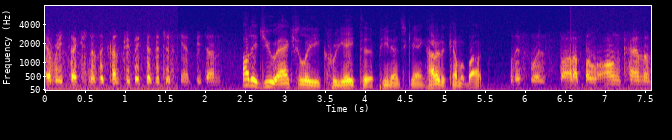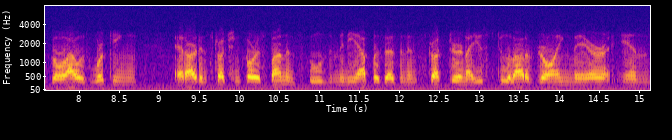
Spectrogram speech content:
every section of the country because it just can't be done. How did you actually create the Peanuts Gang? How did it come about? This was thought up a long time ago. I was working at art instruction correspondence schools in Minneapolis as an instructor, and I used to do a lot of drawing there. And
